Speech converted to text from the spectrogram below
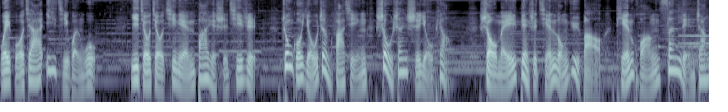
为国家一级文物。一九九七年八月十七日，中国邮政发行寿山石邮票，首枚便是乾隆御宝田黄三连章。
